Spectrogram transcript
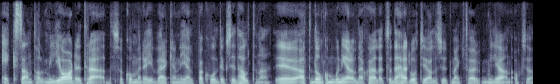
x antal miljarder träd så kommer det verkligen hjälpa koldioxidhalterna. Eh, att de kommer gå ner av det här skälet. Så det här låter ju alldeles utmärkt för miljön också.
